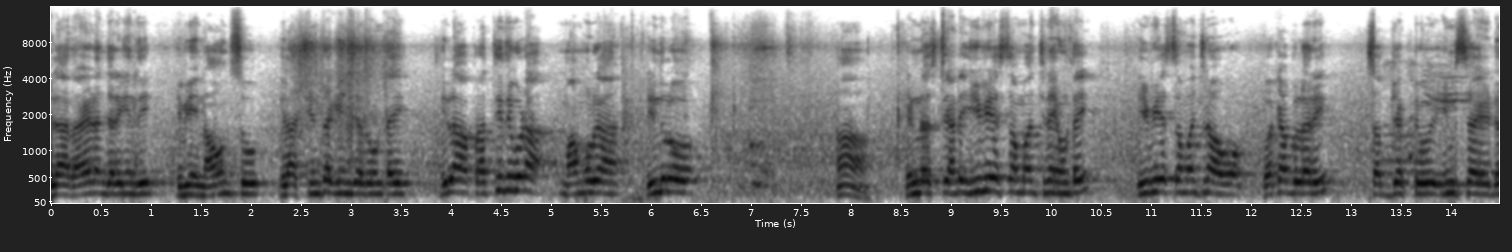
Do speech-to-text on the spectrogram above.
ఇలా రాయడం జరిగింది. ఇవి నౌన్స్ ఇలా చింతగింజలు ఉంటాయి. ఇలా ప్రతిదీ కూడా మామూలుగా ఇందులో ఇండస్ట్రీ అంటే ఈవీఎస్ సంబంధించినవి ఉంటాయి. ఈవీఎస్ సంబంధించిన వొకాబులరీ సబ్జెక్టు ఇన్సైడ్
